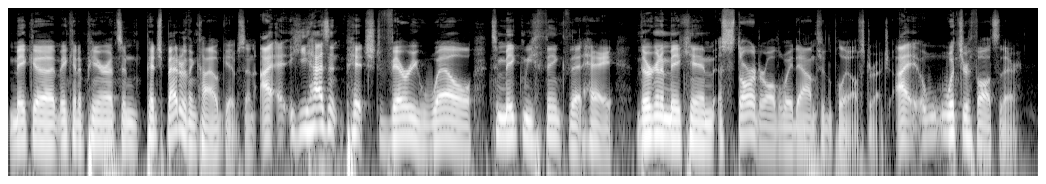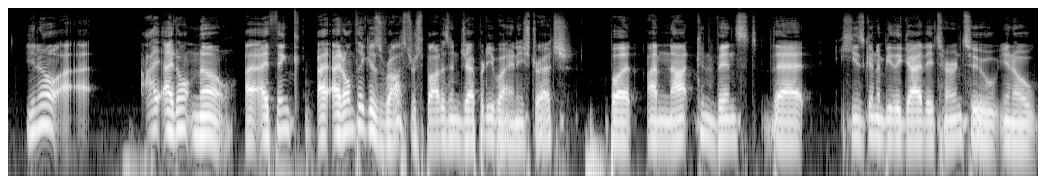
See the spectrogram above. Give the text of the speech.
make a make an appearance, and pitch better than Kyle Gibson? I he hasn't pitched very well to make me think that hey they're going to make him a starter all the way down through the playoff stretch. I what's your thoughts there? You know, I I, I don't know. I, I think I, I don't think his roster spot is in jeopardy by any stretch but I'm not convinced that he's going to be the guy they turn to, you know,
